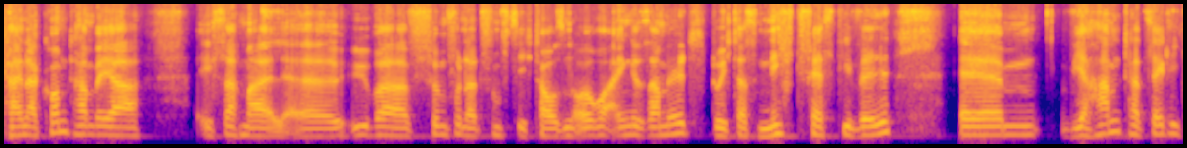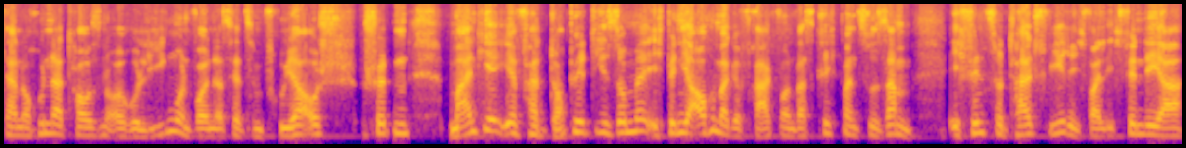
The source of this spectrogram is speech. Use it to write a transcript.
keiner kommt, haben wir ja, ich sag mal, äh, über 550.000 Euro eingesammelt durch das Nicht-Festival. Ähm, wir haben tatsächlich ja noch 100.000 Euro liegen und wollen das jetzt im Frühjahr ausschütten. Meint ihr, ihr verdoppelt die Summe? Ich bin ja auch immer gefragt worden, was kriegt man zusammen? Ich finde es total schwierig, weil ich finde ja,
